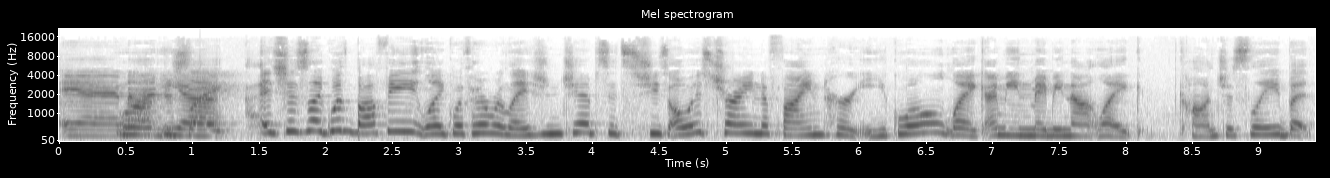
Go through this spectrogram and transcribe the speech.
And Well, I'm just yeah, like, it's just like with Buffy, like with her relationships, it's she's always trying to find her equal. Like, I mean, maybe not like consciously, but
